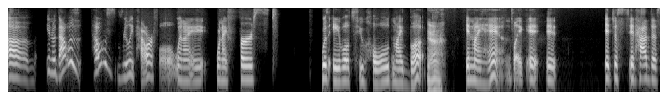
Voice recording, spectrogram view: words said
um, you know, that was that was really powerful when I when I first was able to hold my book Yeah. in my hands. Like it it it just it had this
